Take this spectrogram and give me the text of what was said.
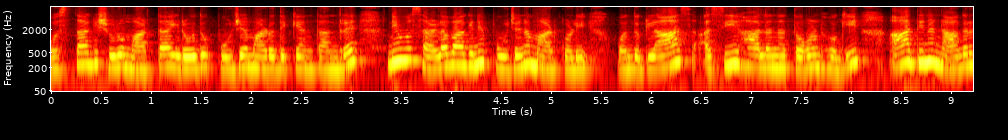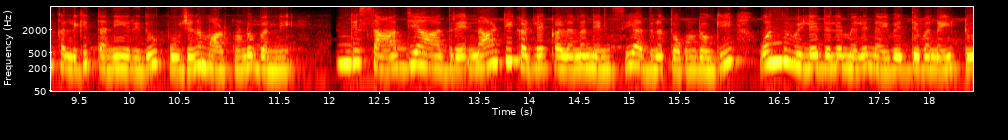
ಹೊಸದಾಗಿ ಶುರು ಮಾಡ್ತಾ ಇರೋದು ಪೂಜೆ ಮಾಡೋದಕ್ಕೆ ಅಂತ ಅಂದರೆ ನೀವು ಸರಳವಾಗಿಯೇ ಪೂಜೆನ ಮಾಡ್ಕೊಳ್ಳಿ. ಒಂದು ಗ್ಲಾಸ್ ಹಸಿ ಹಾಲನ್ನು ತೊಗೊಂಡು ಹೋಗಿ ಆ ದಿನ ನಾಗರಕಲ್ಲಿಗೆ ತನಿ ಎರಿದು ಪೂಜೆನ ಮಾಡಿಕೊಂಡು ಬನ್ನಿ. ನಿಮಗೆ ಸಾಧ್ಯ ಆದರೆ ನಾಟಿ ಕಡಲೆಕಾಳನ್ನು ನೆನೆಸಿ ಅದನ್ನು ತೊಗೊಂಡೋಗಿ ಒಂದು ವಿಳೆದೆಲೆ ಮೇಲೆ ನೈವೇದ್ಯವನ್ನು ಇಟ್ಟು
